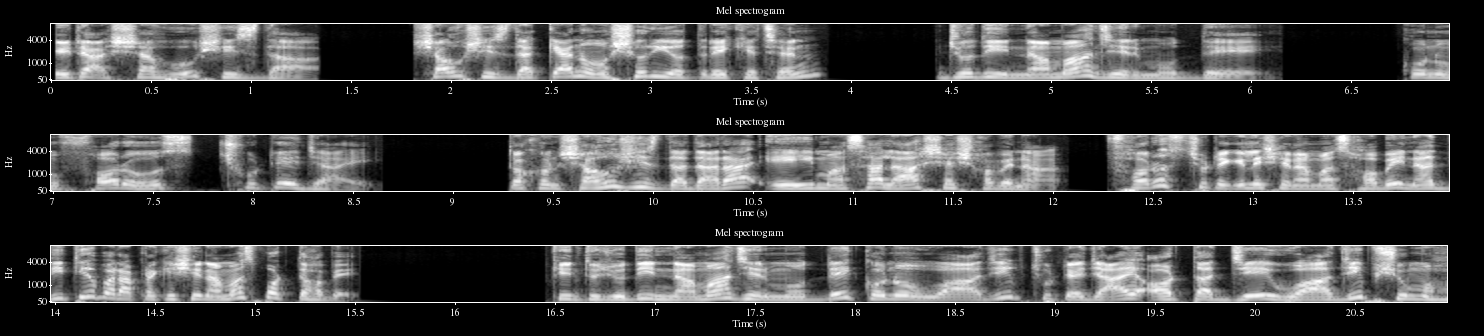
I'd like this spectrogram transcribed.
এটা শাহু সিজদা। শাহু সিজদা কেন শরীয়ত রেখেছেন? যদি নামাজের মধ্যে কোনো ফরজ ছুটে যায়, তখন শাহু সিজদা দ্বারা এই মাসালা শেষ হবে না। ফরজ ছুটে গেলে সে নামাজ হবে না, দ্বিতীয়বার আপনাকে সে নামাজ পড়তে হবে। কিন্তু যদি নামাজের মধ্যে কোনো ওয়াজিব ছুটে যায়, অর্থাৎ যে ওয়াজিব সমূহ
